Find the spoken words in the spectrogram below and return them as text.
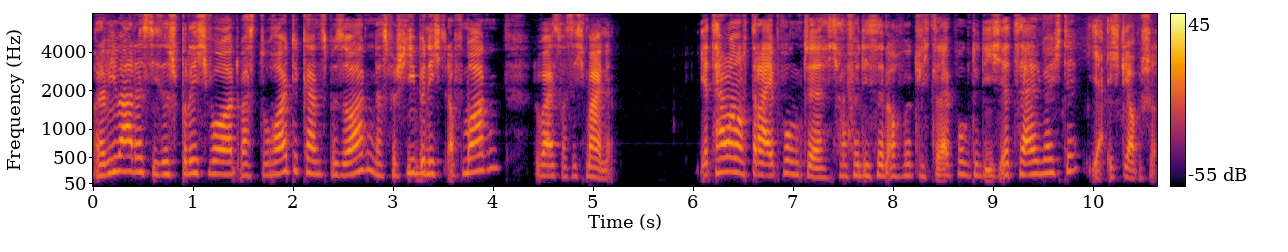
Oder wie war das, dieses Sprichwort, was du heute kannst besorgen, das verschiebe nicht auf morgen? Du weißt, was ich meine. Jetzt haben wir noch drei Punkte. Ich hoffe, die sind auch wirklich drei Punkte, die ich erzählen möchte. Ja, ich glaube schon.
